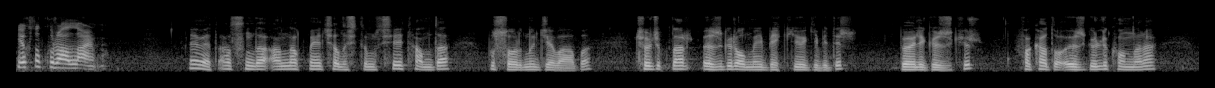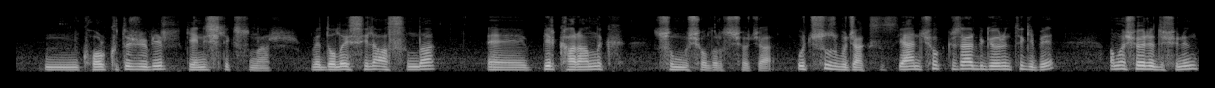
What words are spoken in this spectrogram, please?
Yoksa kurallar mı? Evet aslında anlatmaya çalıştığımız şey tam da bu sorunun cevabı. Çocuklar özgür olmayı bekliyor gibidir. Böyle gözükür. Fakat o özgürlük onlara m, korkutucu bir genişlik sunar. Ve dolayısıyla aslında bir karanlık sunmuş oluruz çocuğa. Uçsuz bucaksız. Yani çok güzel bir görüntü gibi. Ama şöyle düşünün.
